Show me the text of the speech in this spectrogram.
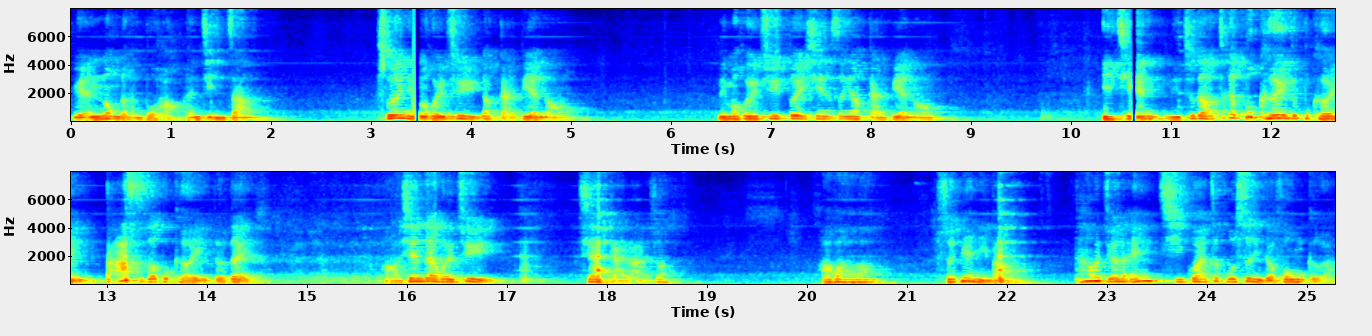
缘弄得很不好，很紧张，所以你们回去要改变哦，你们回去对先生要改变哦。以前你知道这个不可以就不可以，打死都不可以，对不对？好，现在回去，现在改了，你说，好吧，好吧，随便你吧。他会觉得，哎，奇怪，这不是你的风格啊。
